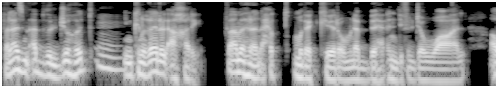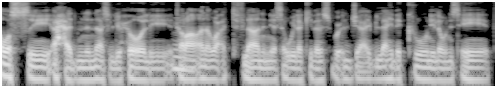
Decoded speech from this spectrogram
فلازم أبذل جهد يمكن غير الآخرين. فمثلا أحط مذكر أو منبه عندي في الجوال أوصي أحد من الناس اللي حولي. ترى أنا وعدت فلان أني أسوي له كذا الأسبوع الجاي بالله ذكروني لو نسيت.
